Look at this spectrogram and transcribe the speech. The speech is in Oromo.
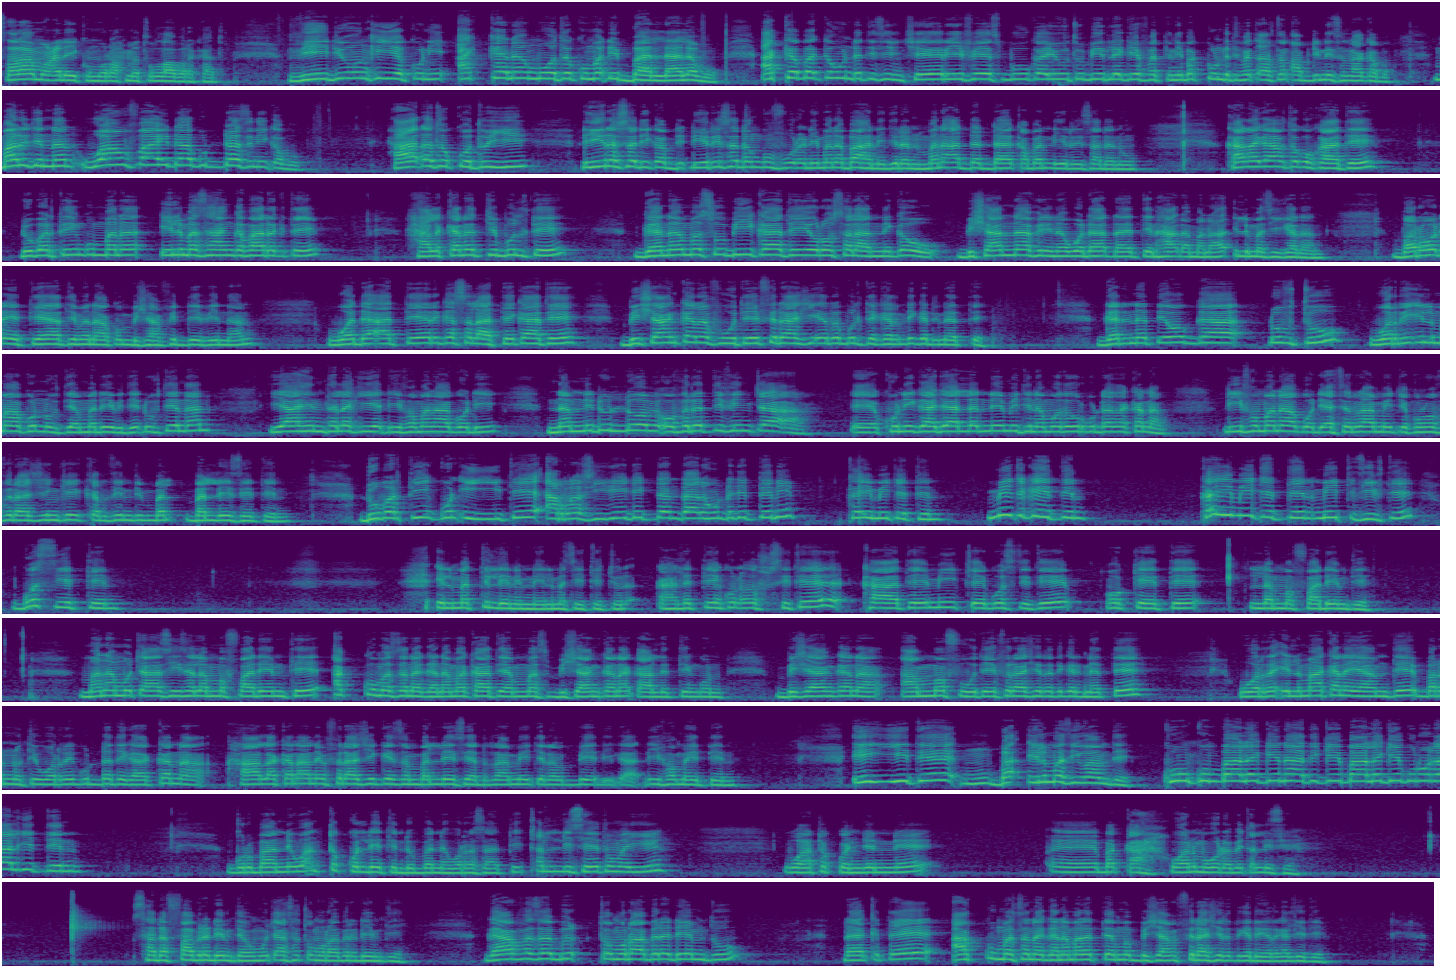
السلام عليكم ورحمة الله وبركاته فيديون كي يكوني أكنا موتكم إبال لالمو أكا بكا وندتي سين شيري فيسبوك يوتيوب لغي فتني بكا وندتي فتاستان أبديني سناكبا مالو جنان وان فايدة قد سنيكبو هذا تكوتو يي dhiira sadii qabdi dhiirri sadan kun fuudhanii mana bahanii jiran mana adda addaa qaban dhiirri sadanuu kana gaaf tokko kaatee dubartiin kun mana ilma isaan gafaa dhaqxee halkanatti bultee ganama subii kaatee yeroo salaan ni ga'u bishaan naaf hin wadaadha ittiin haadha manaa ilmasii kanaan baroo dheettee manaa kun bishaan fiddee finnaan wada'attee erga salaattee kaatee bishaan kana fuutee firaashii irra bulte kanatti gadi natte gadi nattee hoggaa dhuftu warri ilmaa kun dhufte amma deebitee dhufteenaan yaa hintala kiyya dhiifa manaa godhi namni dulloome ofirratti fincaa'a kun egaa jaallannee miti namoota gurguddaa akkana dhiifa manaa godhi asirraa miice kun firaashiin kee qabsiin balleesseettiin dubartiin kun iyyitee arrabsiisee jechaan taane hunda jetteeni ka'ii miicetteen miice ka'etteen ka'ii miicetteen miiccisiiftee gossi jetteen ilmatti illee nimne ilma siite jechuudha qaalettiin kun obsitee kaatee miicee gostitee okkeettee lammaffaa deemte mana mucaasiisa lammaffaa deemtee akkuma sana ganama kaatee ammas bishaan kana qaalettiin kun bishaan kana amma fuutee firaashii irratti gadi nattee warra ilmaa kana yaamtee barnuti warri guddate gaa kana haala kanaan firaashii keessan balleessee irraa miici rabbee dhiifama ittiin iyyitee ilma sii waamte kun kun baalagee naati kee baalagee kun odaal jetteen. Gurbaanni waan tokko illee ittiin dubbanne warra isaatti calliseetumayyii waa tokko hin jennee bakka waanuma godhame callise. Sadaffaa bira deemte mucaasa xumuraa bira deemti. Gaafa xumuraa bira deemtu dhaqxee akkuma sana ganamalatti amma bishaan firaashii irratti gadi gargalchite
